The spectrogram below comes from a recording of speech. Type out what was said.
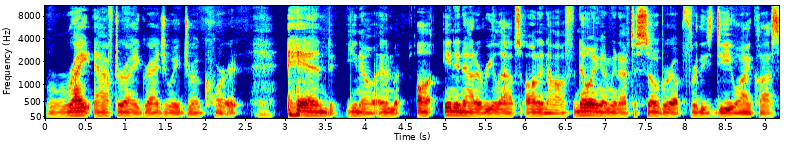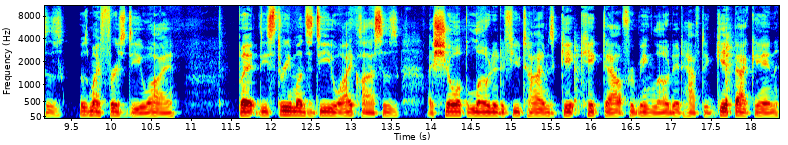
right after I graduate drug court. And you know, and I'm in and out of relapse, on and off, knowing I'm gonna have to sober up for these DUI classes. It was my first DUI but these three months DUI classes, I show up loaded a few times, get kicked out for being loaded, have to get back in,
